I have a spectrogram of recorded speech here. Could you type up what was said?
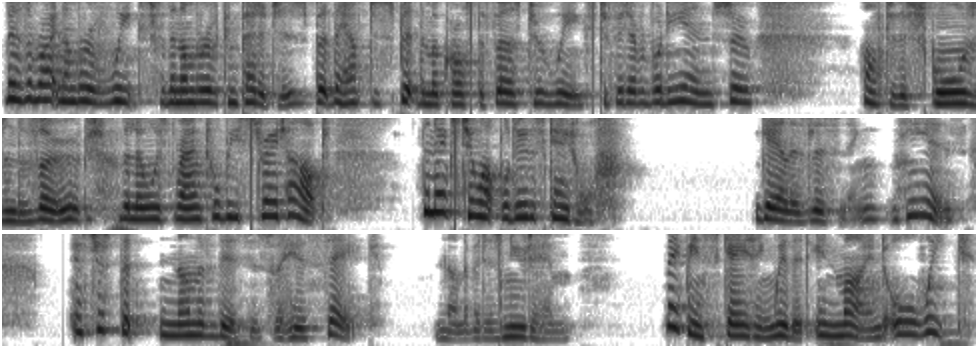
There's the right number of weeks for the number of competitors, but they have to split them across the first two weeks to fit everybody in, so after the scores and the vote, the lowest ranked will be straight out. The next two up will do the skate off. Gale is listening. He is. It's just that none of this is for his sake. None of it is new to him. They've been skating with it in mind all week.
